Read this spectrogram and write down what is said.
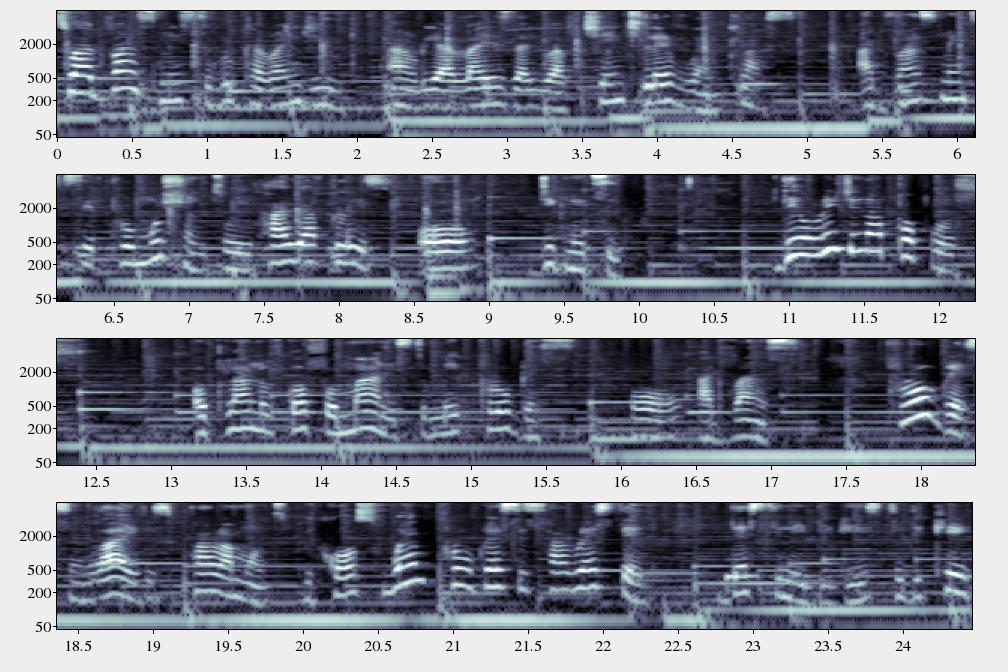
To advance means to look around you and realize that you have changed level and class. Advancement is a promotion to a higher place or dignity. The original purpose or plan of God for man is to make progress or advance. Progress in life is paramount because when progress is arrested, destiny begins to decay.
